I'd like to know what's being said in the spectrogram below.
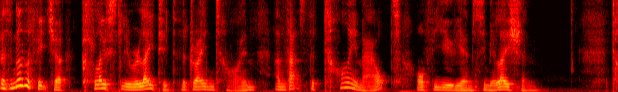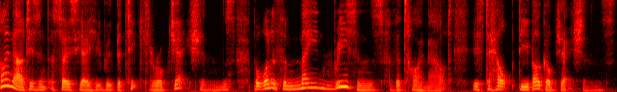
There's another feature closely related to the drain time, and that's the timeout of the UVM simulation. Timeout isn't associated with particular objections, but one of the main reasons for the timeout is to help debug objections.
